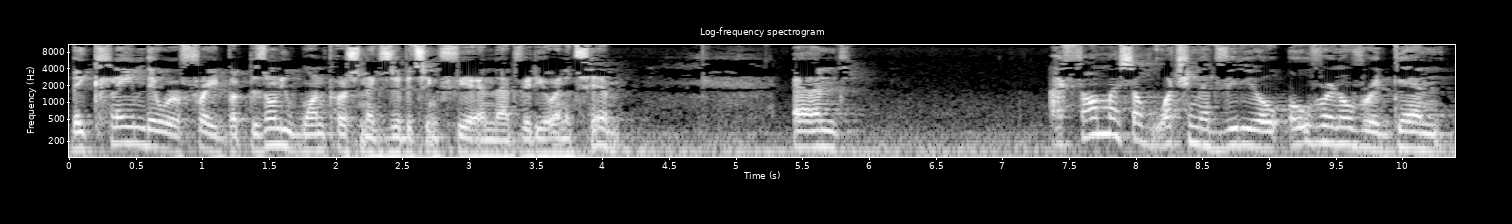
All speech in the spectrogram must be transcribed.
They claim they were afraid, but there's only one person exhibiting fear in that video, and it's him. And I found myself watching that video over and over again,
